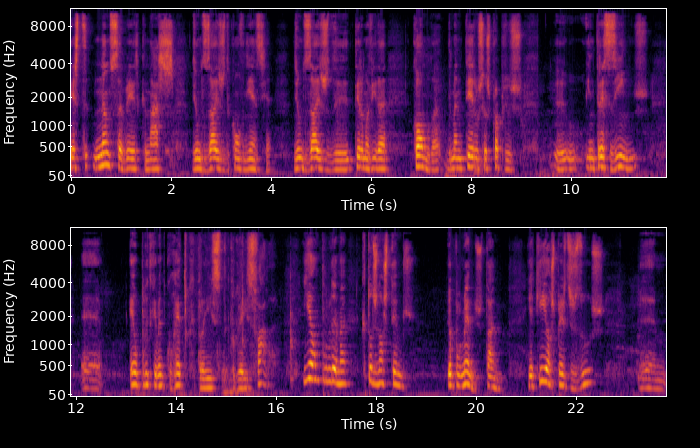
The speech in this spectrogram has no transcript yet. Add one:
este não saber que nasce de um desejo de conveniência, de um desejo de ter uma vida cómoda, de manter os seus próprios uh, interessezinhos, uh, é o politicamente correto que para isso, que para isso fala. E é um problema que todos nós temos. Eu, pelo menos, tenho. E aqui, aos pés de Jesus, uh,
